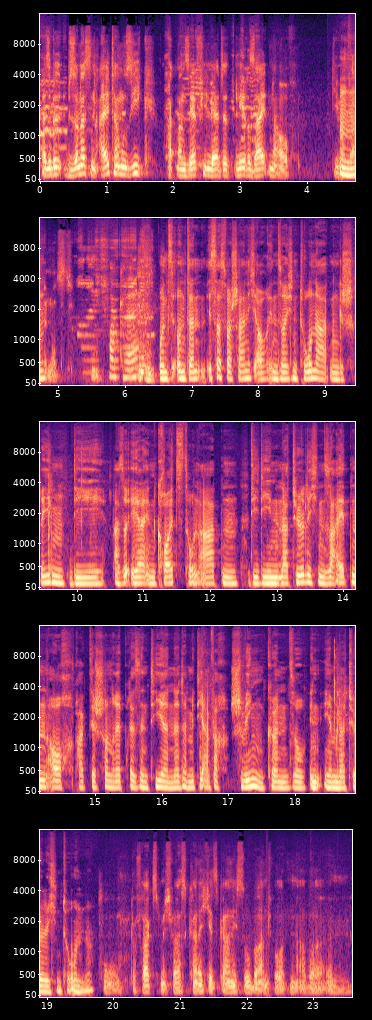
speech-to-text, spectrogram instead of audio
also be besonders in alter Musik hat man sehr viele leere, leere Seiten auch, die man da benutzt. Okay. Und, und dann ist das wahrscheinlich auch in solchen Tonarten geschrieben, die, also eher in Kreuztonarten, die die natürlichen Seiten auch praktisch schon repräsentieren, ne, damit die einfach schwingen können, so in ihrem natürlichen Ton. Ne? Puh, du fragst mich was, kann ich jetzt gar nicht so beantworten. Aber ähm,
